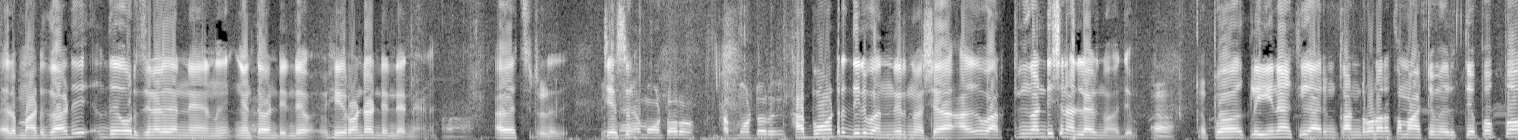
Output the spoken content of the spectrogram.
അതിൽ മഡ്ഗാർഡ് ഇത് ഒറിജിനൽ തന്നെയാണ്. ഇങ്ങനത്തെ വണ്ടിന്റെ ഹീറോന്റെ വണ്ടിന്റെ തന്നെയാണ്. അത് വെച്ചിട്ടുള്ളത്. മോട്ടോറോ ഹബ് മോട്ടോർ ഹബ് മോട്ടർ ഇതിൽ വന്നിരുന്നു. പക്ഷെ അത് വർക്കിംഗ് കണ്ടീഷൻ അല്ലായിരുന്നു ആദ്യം. ആ. ഇപ്പോൾ ക്ലീൻ ആക്കി കാര്യം കൺട്രോളറൊക്കെ മാറ്റം വരുത്തിയപ്പോൾ ഇപ്പോൾ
